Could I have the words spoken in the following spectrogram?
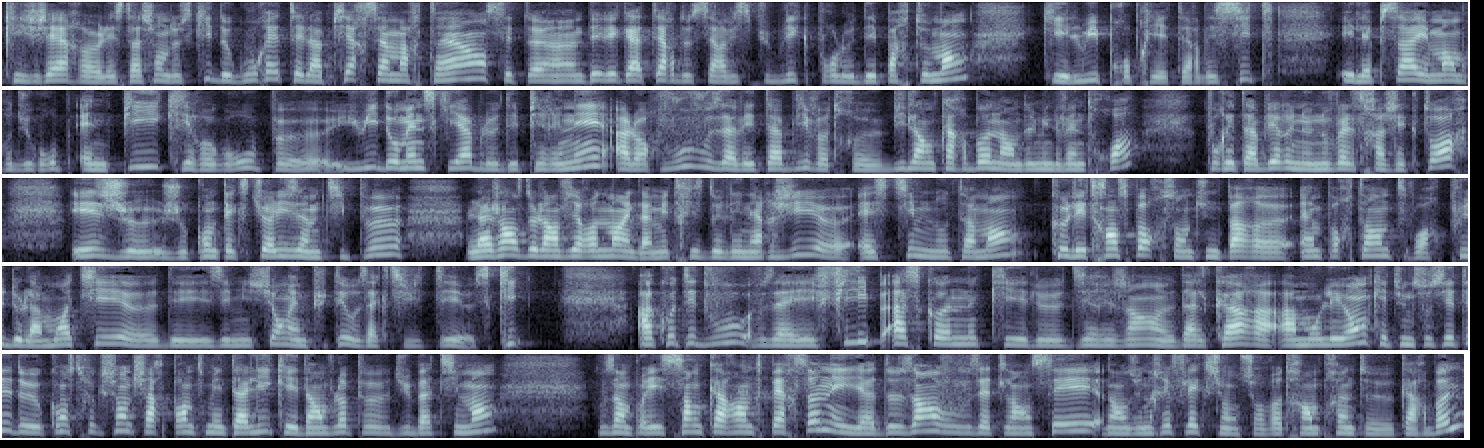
qui gère euh, les stations de ski de Gourette et la Pierre Saint-Martin. C'est un délégataire de service public pour le département, qui est lui propriétaire des sites. Et l'EPSA est membre du groupe NP, qui regroupe euh, huit domaines skiables des Pyrénées. Alors vous, vous avez établi votre bilan carbone en 2023 pour établir une nouvelle trajectoire. Et je, contextualise un petit peu. L'Agence de l'environnement et de la maîtrise de l'énergie euh, estime notamment que les transports sont une part euh, importante, voire plus de la moitié euh, des émissions imputées aux activités ski. À côté de vous, vous avez Philippe Ascon, qui est le dirigeant d'Alcar à Moléon, qui est une société de construction de charpentes métalliques et d'enveloppes du bâtiment. Vous employez 140 personnes et il y a deux ans, vous vous êtes lancé dans une réflexion sur votre empreinte carbone.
